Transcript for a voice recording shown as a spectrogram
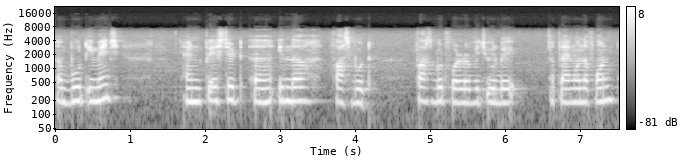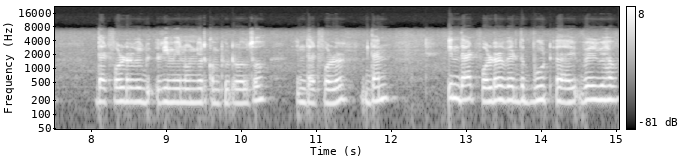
uh, boot image and paste it uh, in the fastboot fastboot folder which you will be applying on the phone. That folder will remain on your computer also in that folder. Then in that folder where the boot uh, where you have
